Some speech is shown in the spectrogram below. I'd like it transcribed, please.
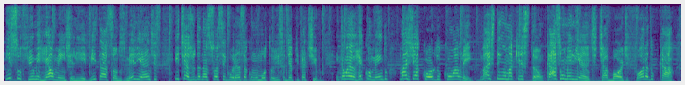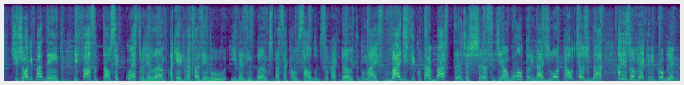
Insufilme realmente ele evita a ação dos meliantes e te ajuda na sua segurança como motorista de aplicativo. Então eu recomendo, mas de acordo com a lei. Mas tem uma questão, caso um meliante te aborde fora do carro te jogue para dentro e faça o tal sequestro relâmpago, aquele que vai fazendo idas em bancos para sacar o saldo do seu cartão e tudo mais, vai dificultar bastante a chance de alguma autoridade local te ajudar a resolver aquele problema,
